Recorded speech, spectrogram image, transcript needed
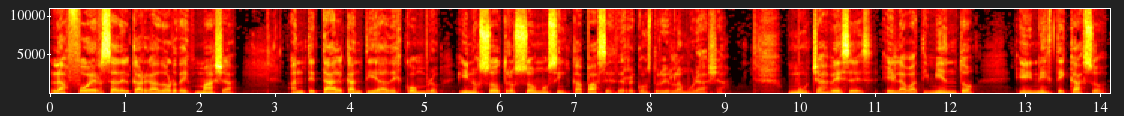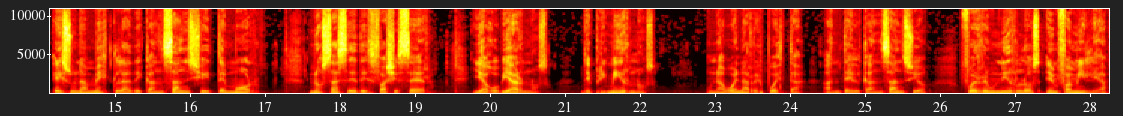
la fuerza del cargador desmaya ante tal cantidad de escombro, y nosotros somos incapaces de reconstruir la muralla. Muchas veces el abatimiento en este caso es una mezcla de cansancio y temor. Nos hace desfallecer y agobiarnos, deprimirnos. Una buena respuesta ante el cansancio fue reunirlos en familia.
